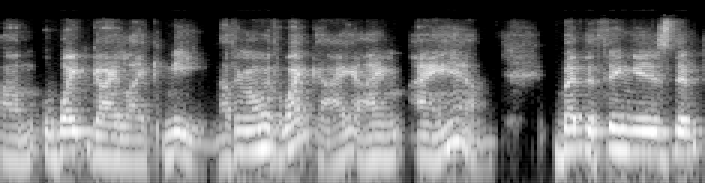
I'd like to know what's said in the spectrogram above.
um, white guy like me. Nothing wrong with white guy. I'm I am. But the thing is that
